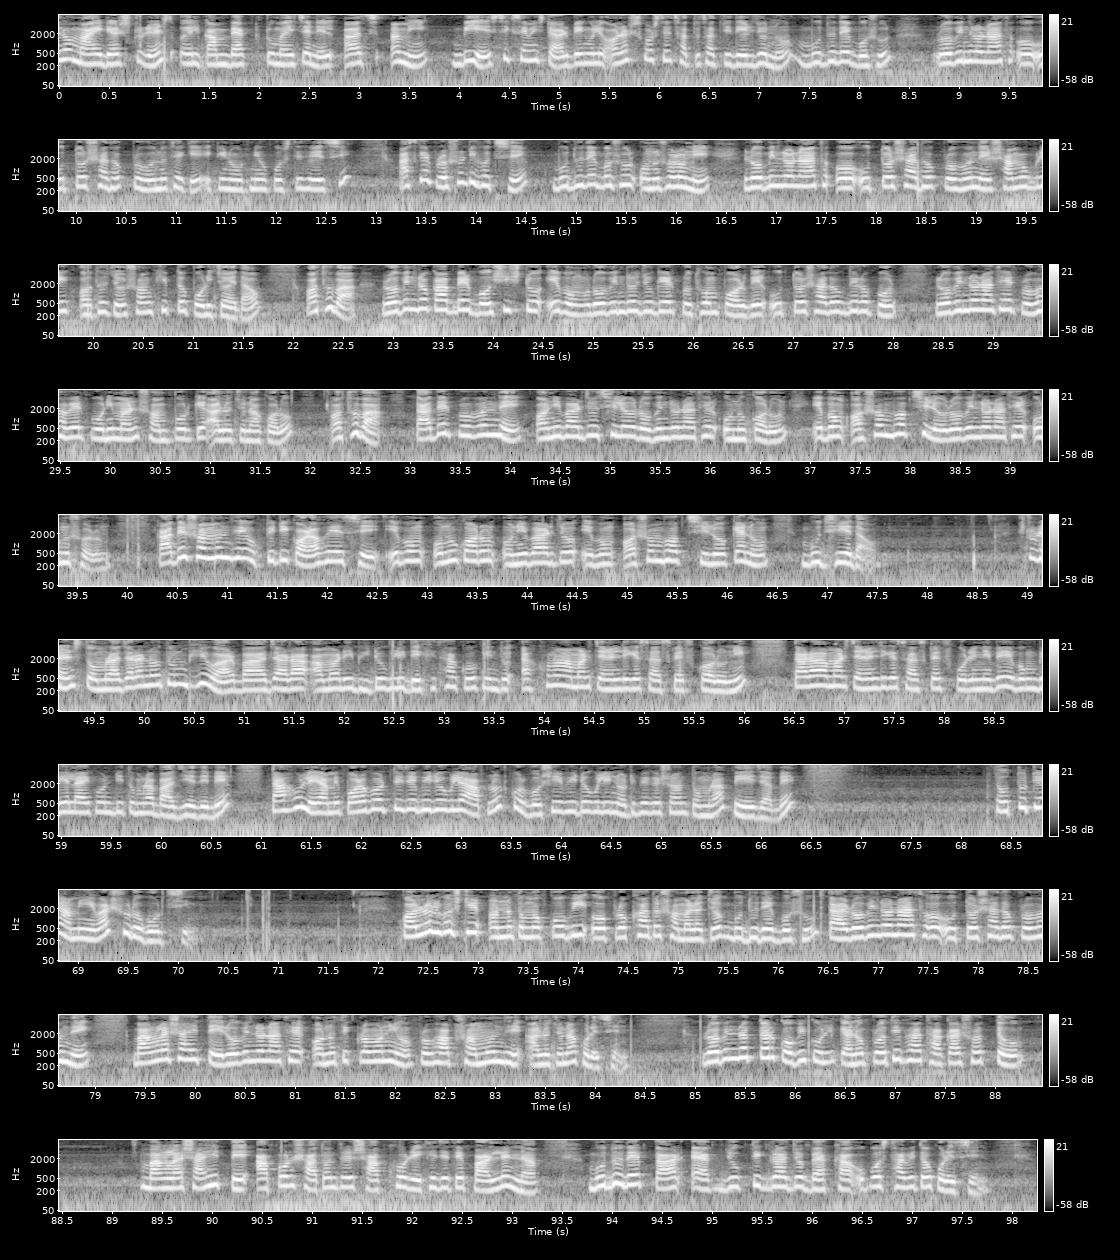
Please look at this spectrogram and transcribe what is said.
Hello my dear students welcome back to my channel আজ আমি BA six semester Bengali honours কোর্সের ছাত্রছাত্রীদের জন্য বুদ্ধদেব বসুর রবীন্দ্রনাথ ও উত্তর সাধক প্রবন্ধ থেকে একটি নোট নিয়ে উপস্থিত হয়েছি। আজকের প্রশ্নটি হচ্ছে বুদ্ধদেব বসুর অনুসরণে রবীন্দ্রনাথ ও উত্তর সাধক প্রবন্ধের সামগ্রিক অথচ সংক্ষিপ্ত পরিচয় দাও। অথবা রবীন্দ্র কাব্যের বৈশিষ্ট্য এবং রবীন্দ্র যুগের প্রথম পর্বের উত্তর সাধকদের ওপর রবীন্দ্রনাথের প্রভাবের পরিমাণ সম্পর্কে আলোচনা করো। অথবা তাদের প্রবন্ধে অনিবার্য ছিল রবীন্দ্রনাথের অনুকরণ এবং অসম্ভব ছিল রবীন্দ্রনাথের অনুসরণ। কাদের সম্বন্ধে উক্তিটি করা হয়েছে এবং অনুকরণ অনিবার্য এবং অসম্ভব ছিল কেন, বুঝিয়ে দাও। স্টুডেন্টস তোমরা যারা নতুন ভিউয়ার বা যারা আমার এই ভিডিওগুলি দেখে থাকো কিন্তু এখনও আমার চ্যানেলটিকে সাবস্ক্রাইব করনি, তারা আমার চ্যানেলটিকে সাবস্ক্রাইব করে নেবে এবং বেল আইকনটি তোমরা বাজিয়ে দেবে। তাহলে আমি পরবর্তী যে ভিডিওগুলি আপলোড করব, সেই ভিডিওগুলি নোটিফিকেশন তোমরা পেয়ে যাবে। তো উত্তরটি আমি এবার শুরু করছি। কল্লোল গোষ্ঠীর অন্যতম কবি ও প্রখ্যাত সমালোচক বুদ্ধদেব বসু, তার রবীন্দ্রনাথ ও উত্তর সাধক প্রবন্ধে বাংলা সাহিত্যে রবীন্দ্রনাথের অনতিক্রমণীয় প্রভাব সম্বন্ধে আলোচনা করেছেন। রবীন্দ্রোত্তর কবিকুল কেন প্রতিভা থাকা সত্ত্বেও বাংলা সাহিত্যে আপন স্বাতন্ত্র্যের স্বাক্ষর রেখে যেতে পারলেন না, বুদ্ধদেব তার এক যুক্তিগ্রাহ্য ব্যাখ্যা উপস্থাপিত করেছেন।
